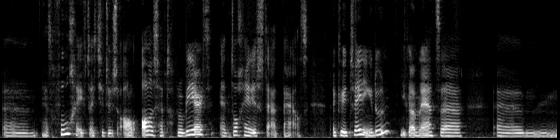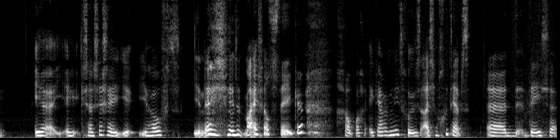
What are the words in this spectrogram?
ehm, het gevoel geeft dat je dus al alles hebt geprobeerd en toch geen resultaat behaalt. Dan kun je twee dingen doen. Je kan inderdaad, uh, je, ik zou zeggen, je, je hoofd, je neus in het maaiveld steken. Grappig, ik heb hem niet goed. Dus als je hem goed hebt, uh, deze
